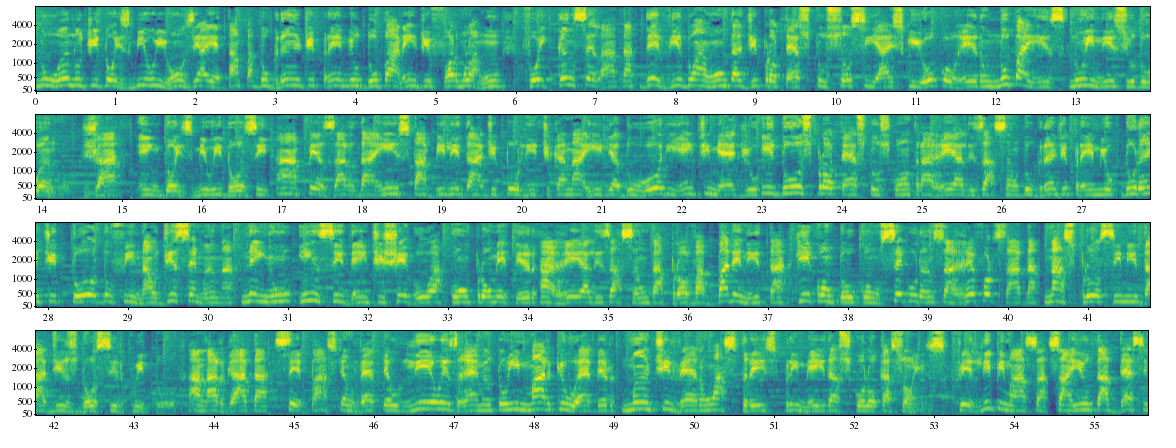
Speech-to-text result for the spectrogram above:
No ano de 2011, a etapa do Grande Prêmio do Bahrein de Fórmula 1 foi cancelada devido à onda de protestos sociais que ocorreram no país no início do ano. Já em 2012, apesar da instabilidade política na ilha do Oriente Médio e dos protestos contra a realização do Grande Prêmio durante todo o final de semana, nenhum incidente chegou a comprometer a realização da prova barenita, que contou com segurança reforçada nas proximidades do circuito. A largada se Sebastian Vettel, Lewis Hamilton e Mark Webber mantiveram as três primeiras colocações. Felipe Massa saiu da 14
